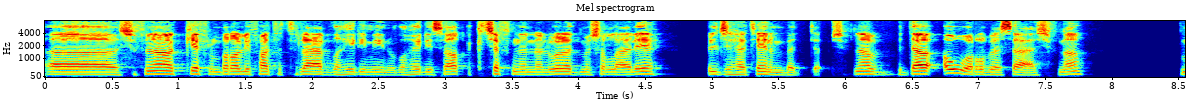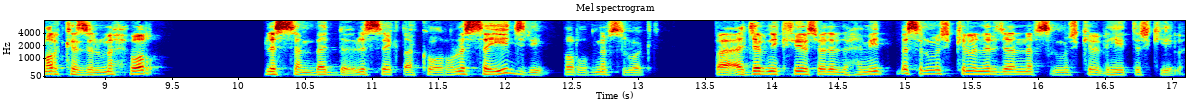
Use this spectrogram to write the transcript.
آه شفناه كيف المباراه اللي فاتت لعب ظهير يمين وظهير يسار اكتشفنا إن الولد ما شاء الله عليه بالجهتين مبدع شفناه بدا أول ربع ساعة شفناه مركز المحور لسه مبدع ولسه يقطع كوره ولسه يجري برضه بنفس الوقت. فعجبني كثير سعود عبد الحميد. بس المشكلة نرجع لنفس المشكلة اللي هي التشكيلة.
